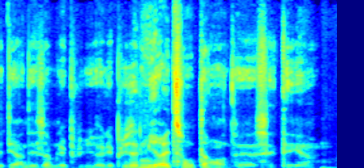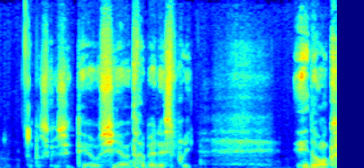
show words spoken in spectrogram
été un des hommes les plus, les plus admirés de son temps. C'était euh, parce que c'était aussi un très bel esprit. Et donc,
